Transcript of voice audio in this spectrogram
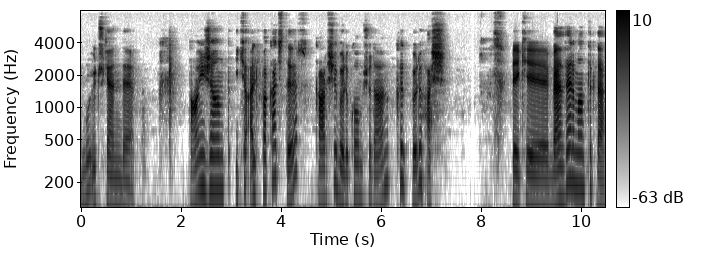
bu üçgende tanjant 2 alfa kaçtır? Karşı bölü komşudan 40 bölü H. Peki benzer mantıkla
